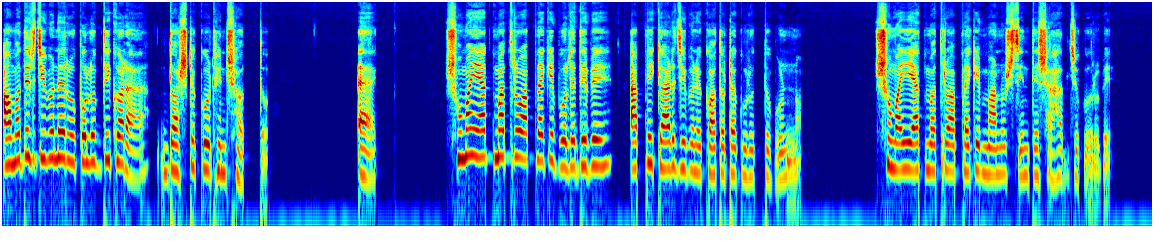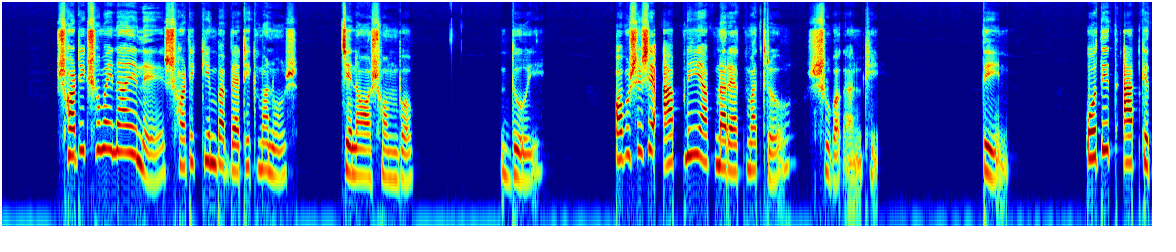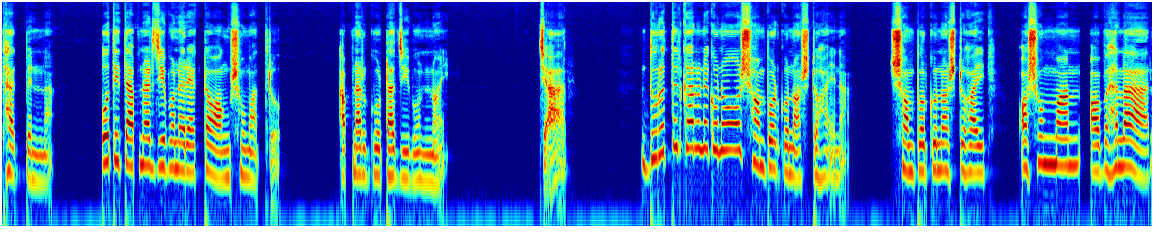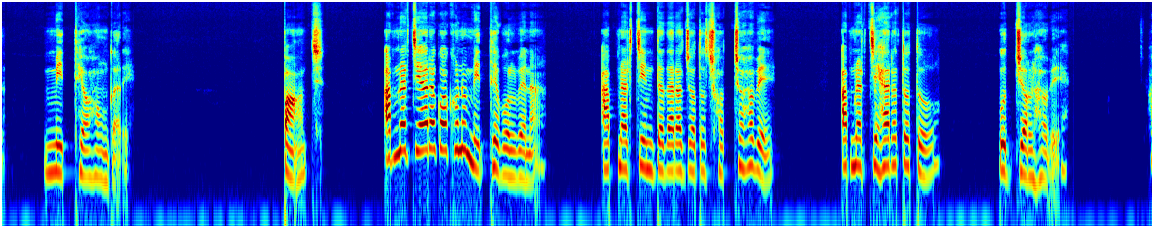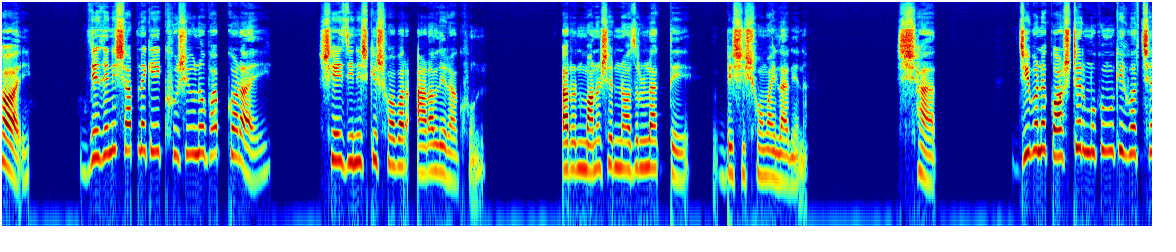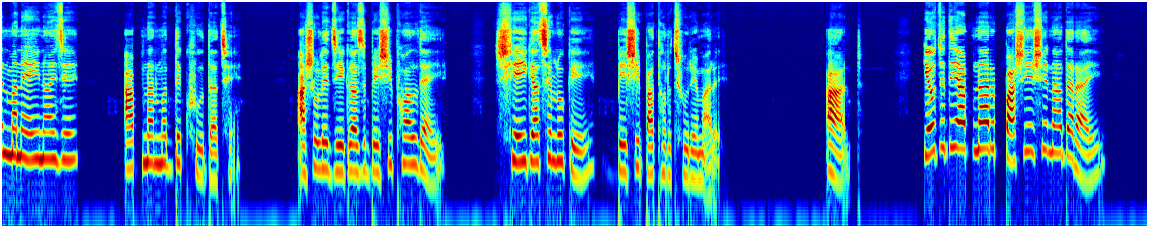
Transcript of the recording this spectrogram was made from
আমাদের জীবনের উপলব্ধি করা দশটা কঠিন সত্য। এক, সময় একমাত্র আপনাকে বলে দেবে আপনি কার জীবনে কতটা গুরুত্বপূর্ণ। সময় একমাত্র আপনাকে মানুষ চিনতে সাহায্য করবে। সঠিক সময় না এলে সঠিক কিংবা ব্যাঠিক মানুষ চেনা অসম্ভব। দুই, অবশেষে আপনিই আপনার একমাত্র শুভাকাঙ্ক্ষী। তিন, অতীত আটকে থাকবেন না। অতীত আপনার জীবনের একটা অংশ মাত্র। আপনার গোটা জীবন নয়। চার, দূরত্বের কারণে কোনো সম্পর্ক নষ্ট হয় না। সম্পর্ক নষ্ট হয় অসম্মান, অবহেলা আর মিথ্যে অহংকারে। পাঁচ, আপনার চেহারা কখনো মিথ্যে বলবে না। আপনার চিন্তাধারা যত স্বচ্ছ হবে, আপনার চেহারা তত উজ্জ্বল হবে। হয় যে জিনিস আপনাকে খুশি অনুভব করায়, সেই জিনিসকে সবার আড়ালে রাখুন। কারণ মানুষের নজর লাগতে বেশি সময় লাগে না। সাত, জীবনে কষ্টের মুখোমুখি হচ্ছেন মানে এই নয় যে আপনার মধ্যে খুঁত আছে। আসলে যে গাছ বেশি ফল দেয়, সেই গাছে লোকে বেশি পাথর ছুঁড়ে মারে। আট, কেউ যদি আপনার পাশে এসে না দাঁড়ায়,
